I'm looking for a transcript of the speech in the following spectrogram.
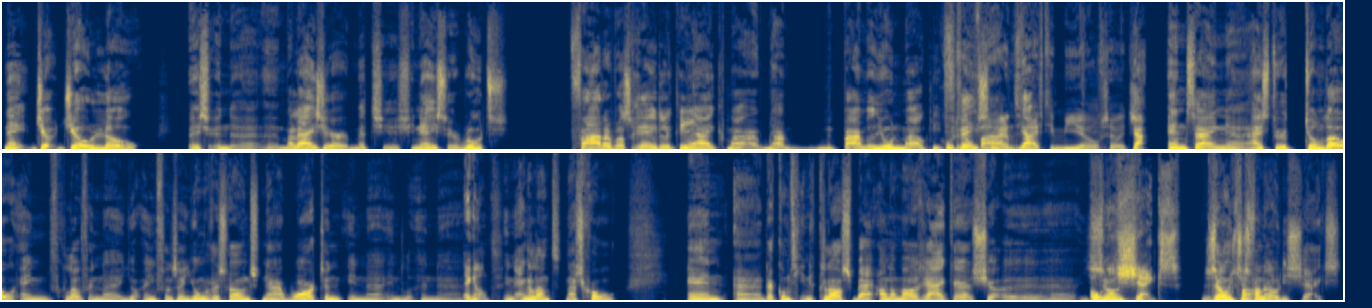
Nee, Joe, Joe Low is een uh, Maleiser met Chinese roots. Vader was redelijk rijk, maar nou, een paar miljoen, maar ook niet Goed vreselijk. ja. 15 mio of zoiets. Ja, en zijn, uh, hij stuurt John Lowe, en geloof een, uh, een van zijn jongere zoons, naar Wharton in, uh, in, in, Engeland. in Engeland, naar school. En daar komt hij in de klas bij allemaal rijke oliesheiks. Zoontjes van, van oliesheiks.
